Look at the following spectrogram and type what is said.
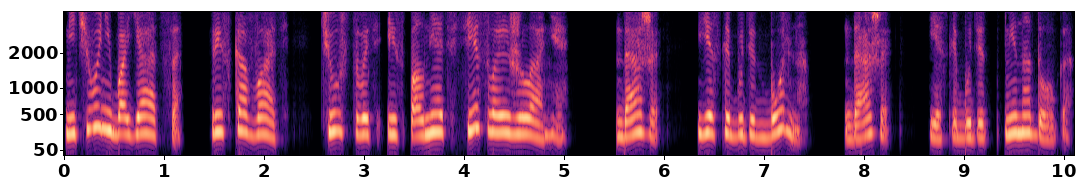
ничего не бояться, рисковать, чувствовать и исполнять все свои желания, даже если будет больно, даже если будет ненадолго.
